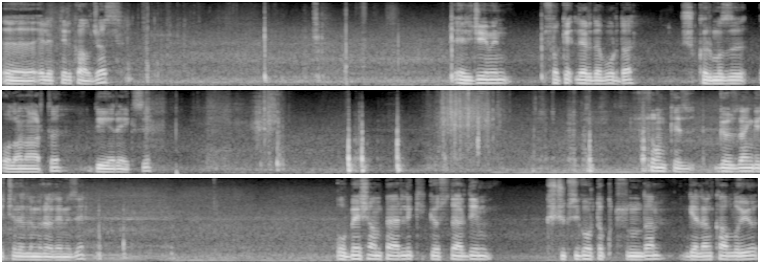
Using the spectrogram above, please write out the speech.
e, elektrik alacağız. LG'min soketleri de burada. Şu kırmızı olan artı, diğeri eksi. Son kez gözden geçirelim rölemizi. O 5 amperlik gösterdiğim küçük sigorta kutusundan gelen kabloyu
